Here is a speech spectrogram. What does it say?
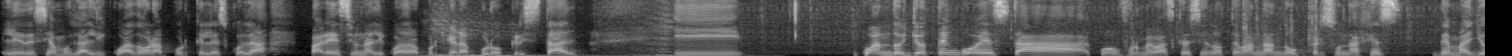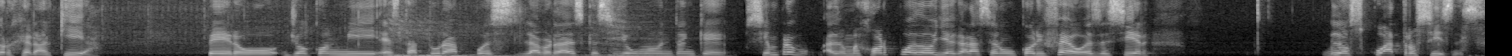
Le decíamos la licuadora porque la escuela parece una licuadora porque era puro cristal. Y cuando yo tengo esta, conforme vas creciendo, te van dando personajes de mayor jerarquía. Pero yo con mi estatura, pues la verdad es que sí llegó un momento en que siempre, a lo mejor puedo llegar a ser un corifeo, es decir, los cuatro cisnes.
